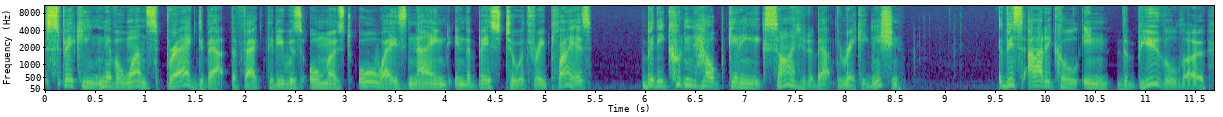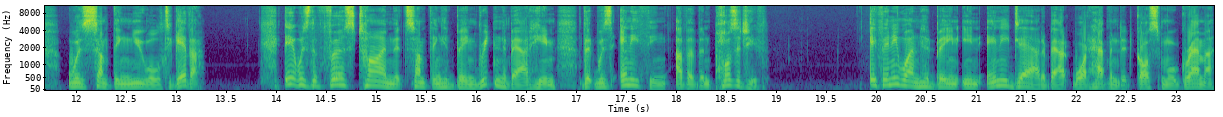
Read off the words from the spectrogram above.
Specky never once bragged about the fact that he was almost always named in the best two or three players, but he couldn't help getting excited about the recognition. This article in The Bugle, though, was something new altogether. It was the first time that something had been written about him that was anything other than positive. If anyone had been in any doubt about what happened at Gosmore Grammar,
